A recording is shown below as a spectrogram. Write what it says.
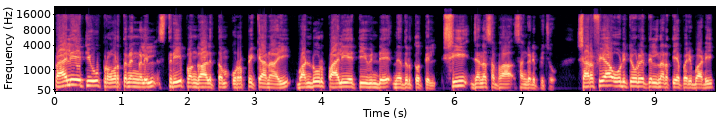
പാലിയേറ്റീവ് പ്രവർത്തനങ്ങളിൽ സ്ത്രീ പങ്കാളിത്തം ഉറപ്പിക്കാനായി വണ്ടൂർ പാലിയേറ്റീവിന്റെ നേതൃത്വത്തിൽ ഷീ ജനസഭ സംഘടിപ്പിച്ചു. ഷർഫിയ ഓഡിറ്റോറിയത്തിൽ നടത്തിയ പരിപാടി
